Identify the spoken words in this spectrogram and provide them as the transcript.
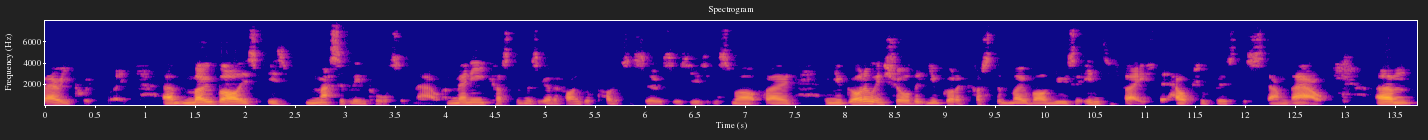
very quickly. Um, mobile is, is massively important now, many customers are going to find your products and services using a smartphone. And you've got to ensure that you've got a custom mobile user interface that helps your business stand out. Um,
